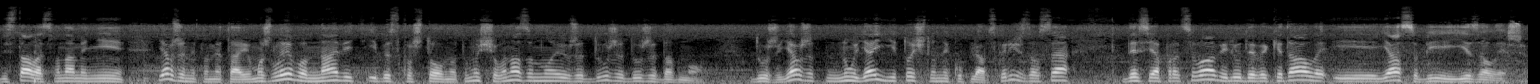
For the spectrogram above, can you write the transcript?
Дісталась вона мені, я вже не пам'ятаю, можливо, навіть і безкоштовно, тому що вона за мною вже дуже-дуже давно. Дуже. Я вже, ну, я її точно не купляв. Скоріше за все, десь я працював і люди викидали, і я собі її залишив.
